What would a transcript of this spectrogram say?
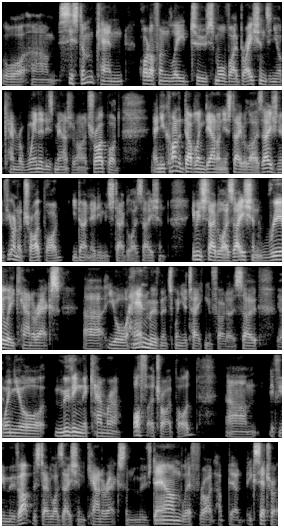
or um, system can quite often lead to small vibrations in your camera when it is mounted on a tripod. And you're kind of doubling down on your stabilization. If you're on a tripod, you don't need image stabilization. Image stabilization really counteracts uh, your hand movements when you're taking a photo. So Yep. when you're moving the camera off a tripod, um, if you move up, the stabilization counteracts and moves down, left, right, up, down, etc.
